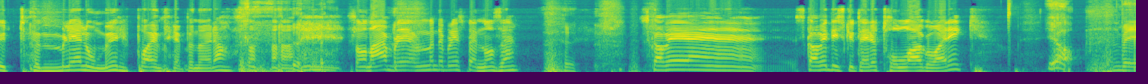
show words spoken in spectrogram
utømmelige lommer på entreprenøra. Så, så nei, men det blir spennende å se. Skal vi, skal vi diskutere tolv lag òg, Erik? Ja, vi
